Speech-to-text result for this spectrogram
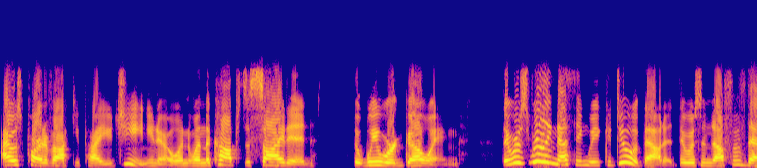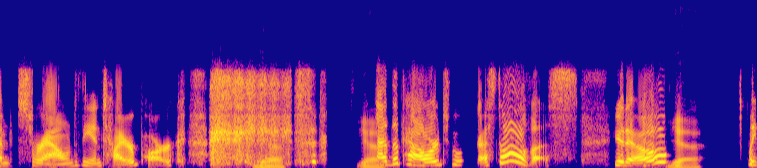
I was part of Occupy Eugene, you know, when, when the cops decided that we were going, there was really nothing we could do about it. There was enough of them to surround the entire park. Yeah. Yeah. had the power to arrest all of us, you know? Yeah. we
